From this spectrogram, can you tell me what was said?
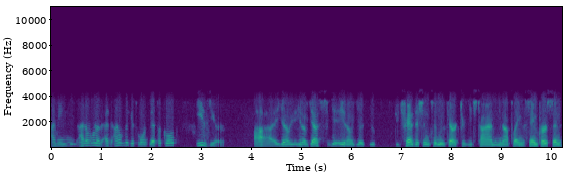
I mean, I don't want to. I don't think it's more difficult. Easier. Uh, you know, you know, yes, you, you know, you, you you transition to a new character each time, and you're not playing the same person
